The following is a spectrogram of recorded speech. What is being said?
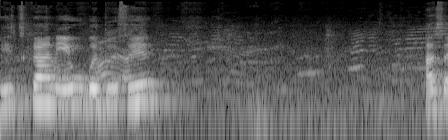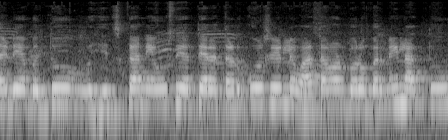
હિંચકા ને એવું બધું છે. આ સાઈડે બધું હિંચકા ને એવું છે, અત્યારે તડકો છે એટલે વાતાવરણ બરોબર નહીં લાગતું.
